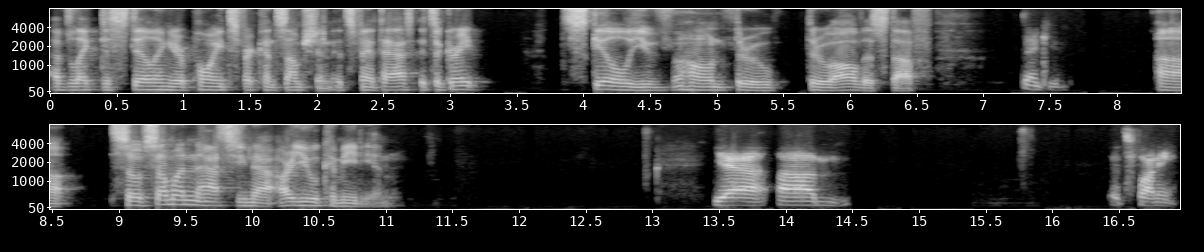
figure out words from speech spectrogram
of like distilling your points for consumption. It's fantastic. It's a great skill you've honed through through all this stuff. Thank you. Uh, so if someone asks you now, "Are you a comedian?" Yeah. Um, it's funny.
